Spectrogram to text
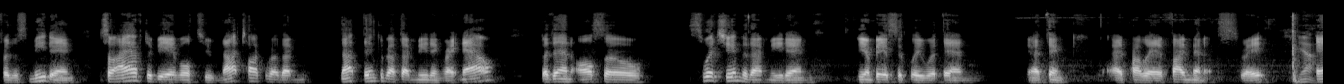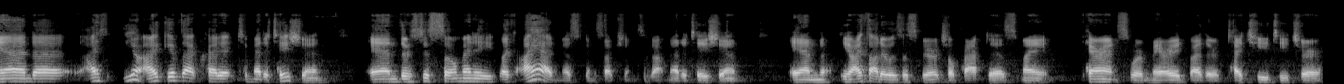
for this meeting. So I have to be able to not talk about that, not think about that meeting right now, but then also switch into that meeting, you know, basically within, I think I probably have five minutes, right? Yeah. And uh, I, you know, I give that credit to meditation. And there's just so many, like I had misconceptions about meditation, and you know, I thought it was a spiritual practice. My parents were married by their Tai Chi teacher,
